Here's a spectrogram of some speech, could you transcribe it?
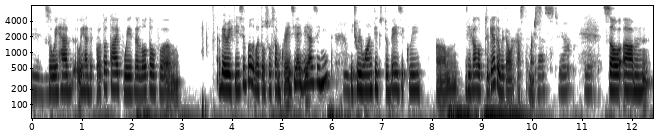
Mm-hmm. So we had, we had the prototype with a lot of, um, very feasible, but also some crazy ideas in it, mm-hmm. which we wanted to basically um, develop together with our customers. Test, yeah. yeah. So um,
